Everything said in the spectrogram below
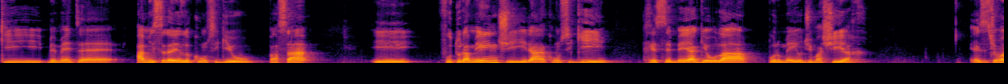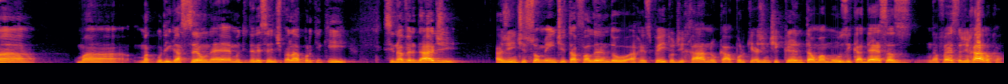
que Bemet é, Am Israel conseguiu passar e futuramente irá conseguir receber a Geulah por meio de Mashiach. Existe uma, uma, uma ligação, né? É muito interessante falar por que, que se na verdade a gente somente está falando a respeito de Hanukkah, por que a gente canta uma música dessas na festa de Hanukkah?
